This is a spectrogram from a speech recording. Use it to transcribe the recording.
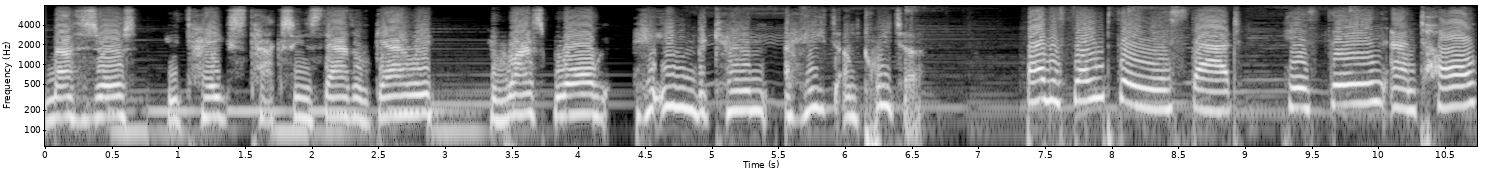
messages, he takes taxi instead of Gary, he writes blog, he even became a hit on Twitter. But the same thing is that he's thin and tall,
